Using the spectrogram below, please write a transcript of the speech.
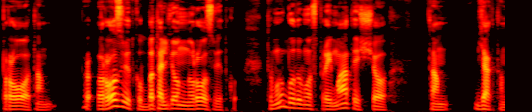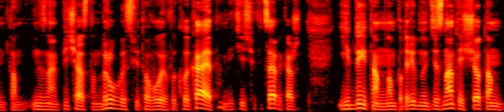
про там розвідку, батальйонну розвідку, то ми будемо сприймати, що там. Як там, там, не знаю, під час там Другої світової викликає там якісь офіцери, кажуть, іди там, нам потрібно дізнатися, що там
